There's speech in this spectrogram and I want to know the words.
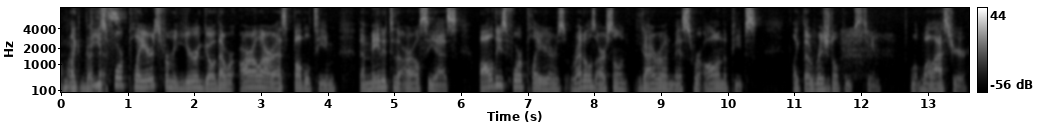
Oh like these four players from a year ago that were RLRS bubble team that made it to the RLCS. All these four players, Reddles, Arsenal, Gyro, and Mist, were all in the Peeps, like the original Peeps team. Well, last year.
